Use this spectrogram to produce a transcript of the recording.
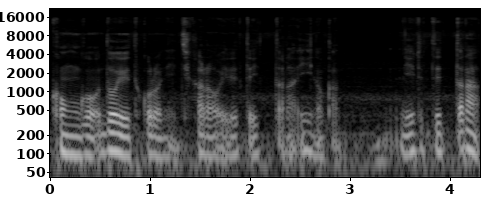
今後どういうところに力を入れていったらいいのか入れていったら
